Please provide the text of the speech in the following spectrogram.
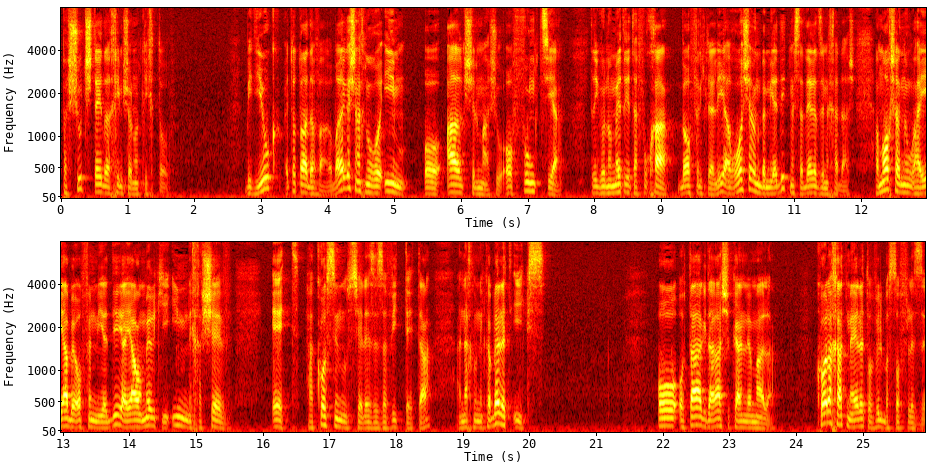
פשוט שתי דרכים שונות לכתוב. בדיוק את אותו הדבר. ברגע שאנחנו רואים או ארק של משהו או פונקציה טריגונומטרית הפוכה באופן כללי, הראש שלנו במיידית מסדר את זה מחדש. המוח שלנו היה באופן מיידי, היה אומר כי אם נחשב את הקוסינוס של איזה זווית תטא, אנחנו נקבל את x. או אותה הגדרה שכאן למעלה. כל אחת מאלה תוביל בסוף לזה.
